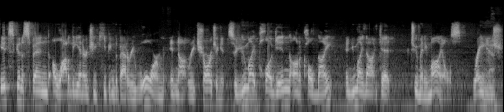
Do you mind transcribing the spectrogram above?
it's going to spend a lot of the energy keeping the battery warm and not recharging it. So you mm-hmm. might plug in on a cold night and you might not get too many miles range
